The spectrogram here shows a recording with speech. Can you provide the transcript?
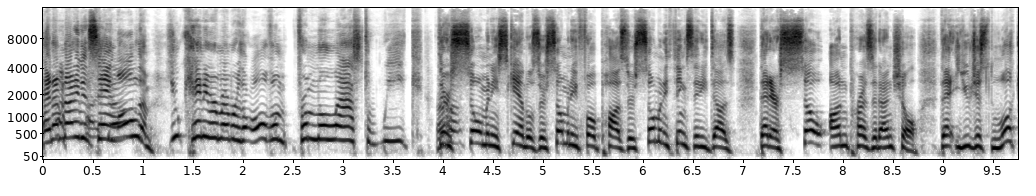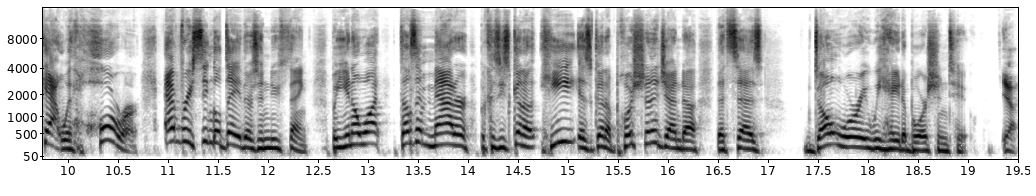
and I'm not even saying all of them. You can't even remember all of them from the last week. Uh-huh. There's so many scandals, there's so many faux pas, there's so many things that he does that are so unpresidential that you just look at with horror. Every single day there's a new thing. But you know what? Doesn't matter because he's gonna he is gonna push an agenda that says, don't worry, we hate abortion too. Yeah.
